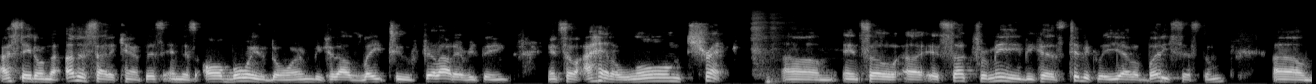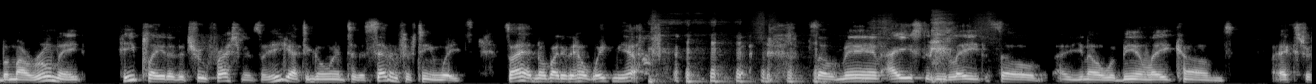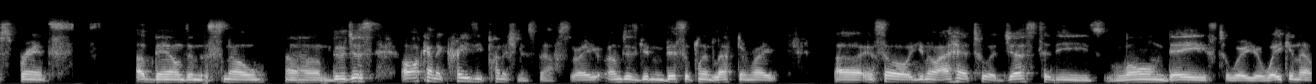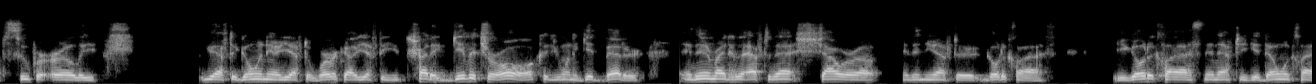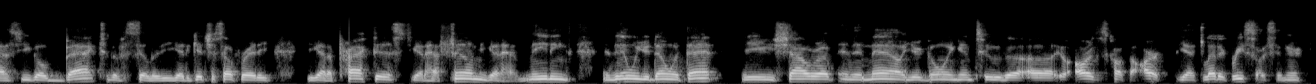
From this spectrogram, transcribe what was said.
I stayed on the other side of campus in this all boys dorm because I was late to fill out everything, and so I had a long trek um, and so uh, it sucked for me because typically you have a buddy system, um, but my roommate he played as a true freshman, so he got to go into the 715 weights. So I had nobody to help wake me up. so man, I used to be late. So uh, you know, with being late comes extra sprints, up downs in the snow. Um, just all kind of crazy punishment stuffs, right? I'm just getting disciplined left and right. Uh, and so, you know, I had to adjust to these long days to where you're waking up super early, you have to go in there, you have to work out, you have to try to give it your all because you want to get better. And then right after that, shower up, and then you have to go to class. You go to class, then after you get done with class, you go back to the facility. You got to get yourself ready. You got to practice. You got to have film. You got to have meetings. And then when you're done with that, you shower up, and then now you're going into the uh, ours is called the ARC, the Athletic Resource Center,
